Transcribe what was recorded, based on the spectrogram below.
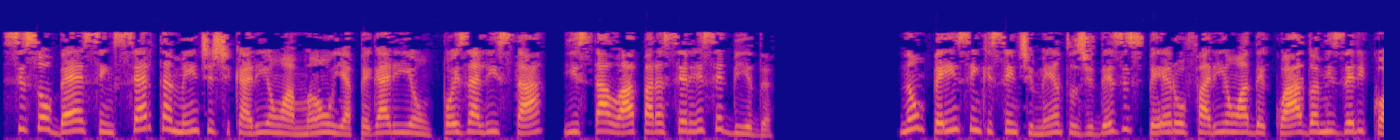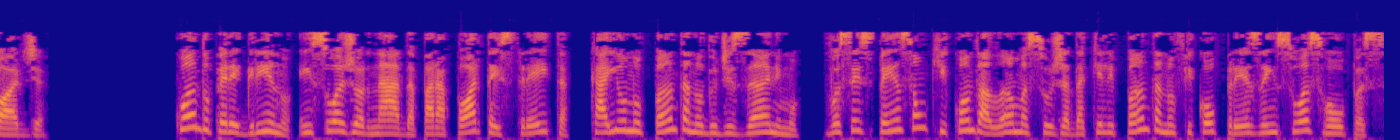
Se soubessem, certamente esticariam a mão e a pegariam, pois ali está, e está lá para ser recebida. Não pensem que sentimentos de desespero o fariam adequado à misericórdia. Quando o peregrino, em sua jornada para a porta estreita, caiu no pântano do desânimo, vocês pensam que quando a lama suja daquele pântano ficou presa em suas roupas,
